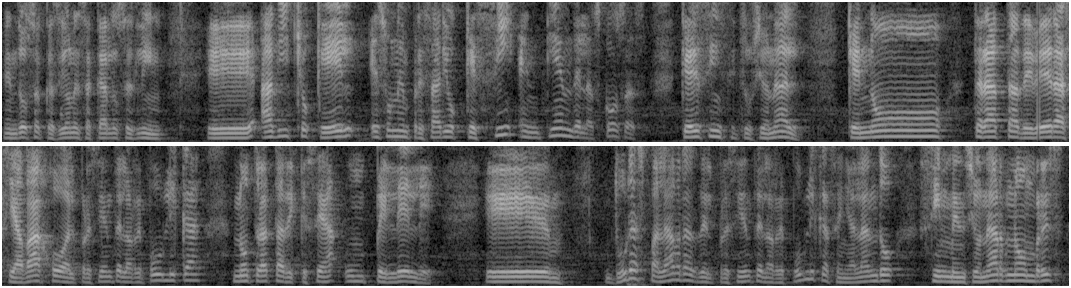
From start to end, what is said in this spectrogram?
en dos ocasiones a Carlos Slim, eh, ha dicho que él es un empresario que sí entiende las cosas, que es institucional, que no trata de ver hacia abajo al presidente de la República, no trata de que sea un pelele. Eh, duras palabras del presidente de la República señalando, sin mencionar nombres,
